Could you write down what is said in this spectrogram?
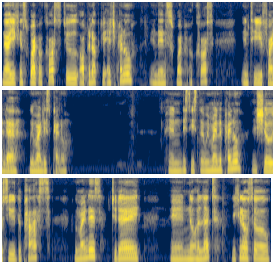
Now you can swipe across to open up your edge panel and then swipe across until you find the reminders panel and this is the reminder panel. It shows you the past reminders today and no alert. You can also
